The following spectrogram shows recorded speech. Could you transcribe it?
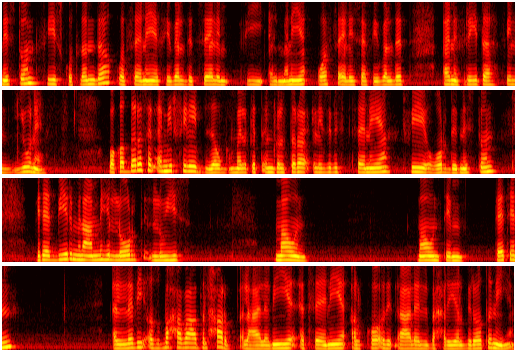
نيستون في اسكتلندا والثانية في بلدة سالم في ألمانيا والثالثة في بلدة أنافريتا في اليونان. وقد درس الأمير فيليب زوج ملكة إنجلترا إليزابيث الثانية في غوردنستون بتدبير من عمه اللورد لويس ماونت ماونتباتن الذي أصبح بعد الحرب العالمية الثانية القائد الأعلى للبحرية البريطانية.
